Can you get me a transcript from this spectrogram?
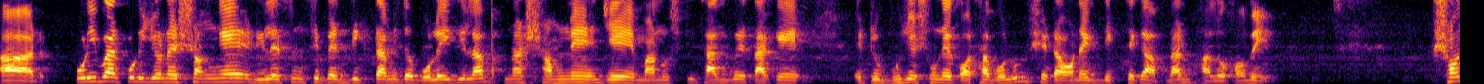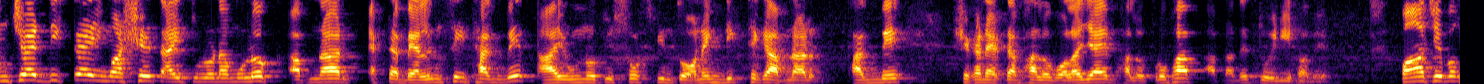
আর পরিবার পরিজনের সঙ্গে রিলেশনশিপের দিকটা আমি তো বলেই দিলাম। আপনার সামনে যে মানুষটি থাকবে, তাকে একটু বুঝে শুনে কথা বলুন, সেটা অনেক দিক থেকে আপনার ভালো হবে। সঞ্চয়ের দিকটা এই মাসে তাই তুলনামূলক আপনার একটা ব্যালেন্সেই থাকবে। আয় উন্নতির সোর্স কিন্তু অনেক দিক থেকে আপনার থাকবে। সেখানে একটা ভালো বলা যায়, ভালো প্রভাব আপনাদের তৈরি হবে। পাঁচ এবং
